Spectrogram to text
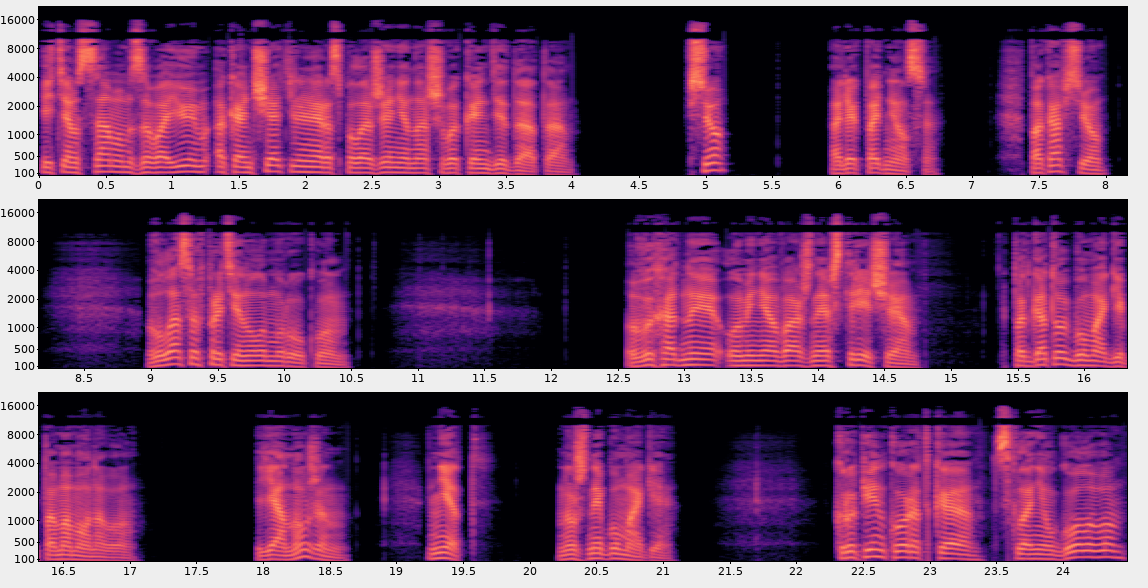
и тем самым завоюем окончательное расположение нашего кандидата. Все? Олег поднялся. «Пока все». Власов протянул ему руку. «В выходные у меня важная встреча. Подготовь бумаги по Мамонову». «Я нужен?» «Нет, нужны бумаги». Крупин коротко склонил голову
